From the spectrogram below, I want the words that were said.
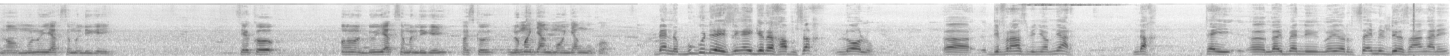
non mënu yàq sama liggéey c'est que un du yàq sama liggéey parce que lu ma jàng moo jàngu ko. benn bu guddee si ngay gën a xam sax loolu différence bi ñoom ñaar. ndax tey euh, nga mel ni nga yor cinq mille deux cent nga ni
